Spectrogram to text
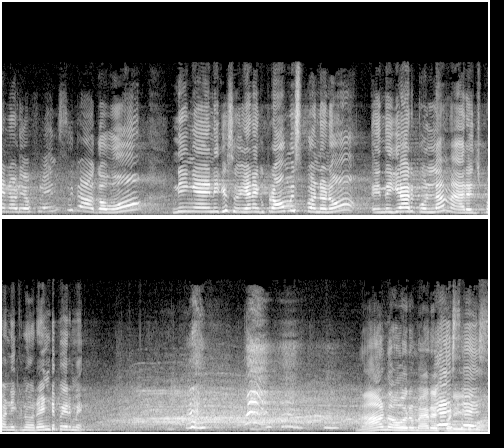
என்னுடைய ஃப்ரெண்ட்ஸுக்காகவும் நீங்க இன்னைக்கு சொ- எனக்கு ப்ராமிஸ் பண்ணணும். இந்த இயர்க்குள்ள மேரேஜ் பண்ணிக்கணும். ரெண்டு பேருமே. நானும் அவர் மேரேஜ் பண்ணிக்கணுமா?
